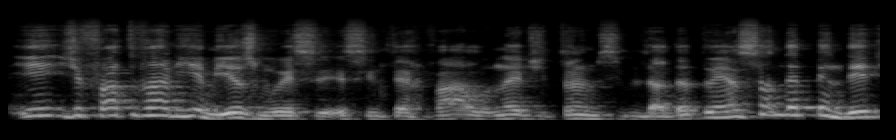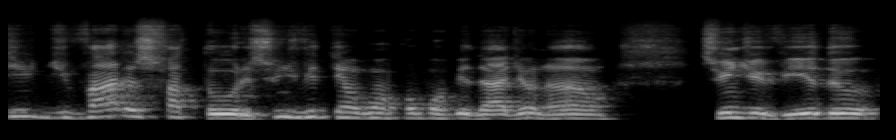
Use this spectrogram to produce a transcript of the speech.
E, de fato, varia mesmo esse, esse intervalo né, de transmissibilidade da doença, a depender de, de, vários fatores, se o indivíduo tem alguma comorbidade ou não, se o indivíduo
